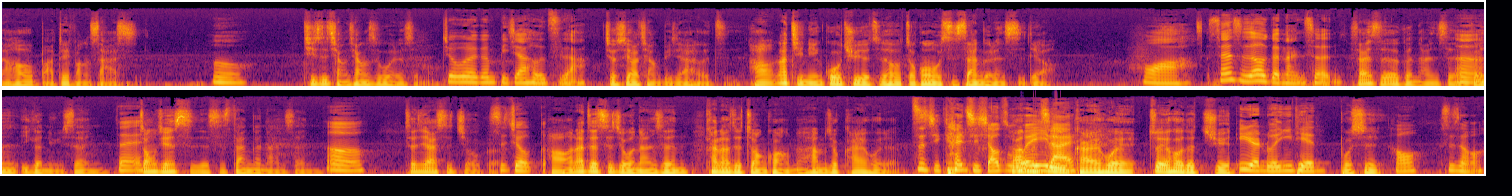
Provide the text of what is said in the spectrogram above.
然后把对方杀死。嗯，其实抢枪是为了什么？就为了跟比嘉和子啊，就是要抢比嘉和子。好，那几年过去了之后，总共有十三个人死掉。哇，三十二个男生，三十二个男生跟一个女生，嗯、对，中间死了十三个男生，嗯，剩下十九个，十九个。好，那这十九个男生看到这状况，那他们就开会了，自己开启小组会议来。开会，最后的决一人轮一天，不是，好是什么？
